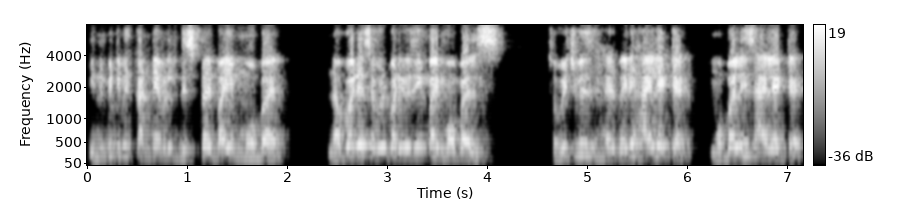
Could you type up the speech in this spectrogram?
in between content will display by mobile. Nowadays everybody using by mobiles. So which is very highlighted. Mobile is highlighted.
